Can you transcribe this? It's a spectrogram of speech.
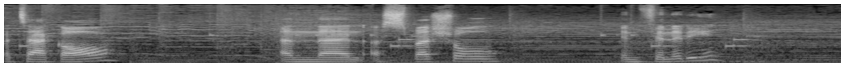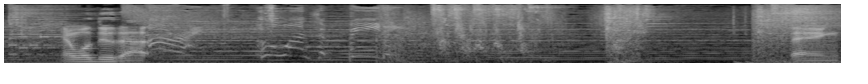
Attack all. And then a special Infinity. And we'll do that. Who wants a? Bang.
